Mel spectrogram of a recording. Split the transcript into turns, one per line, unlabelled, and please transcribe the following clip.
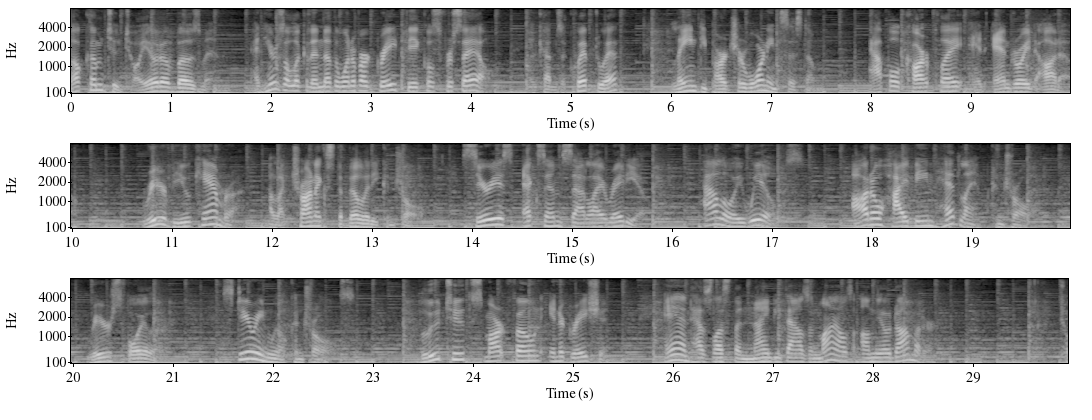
Welcome to Toyota Bozeman. And here's a look at another one of our great vehicles for sale. It comes equipped with
lane departure warning system,
Apple CarPlay and Android Auto,
rear view camera,
electronic stability control,
Sirius XM satellite radio,
alloy wheels,
auto high beam headlamp control,
rear spoiler,
steering wheel controls, Bluetooth smartphone integration, and has less than 90,000 miles on the odometer.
